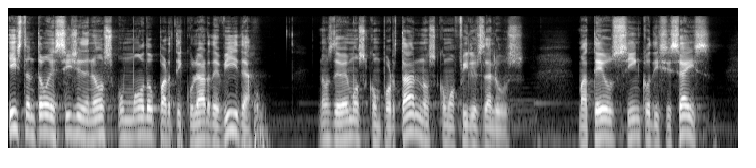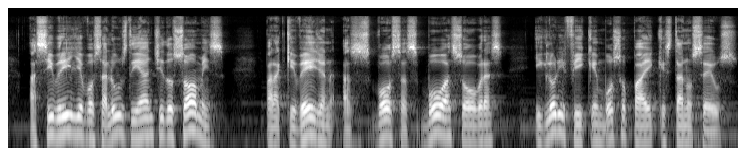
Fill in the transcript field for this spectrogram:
Isto então exige de nós um modo particular de vida. Nós devemos comportar-nos como filhos da luz. Mateus 5,16 Assim brilhe vossa luz diante dos homens, para que vejam as vossas boas obras e glorifiquem vosso Pai que está nos céus.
